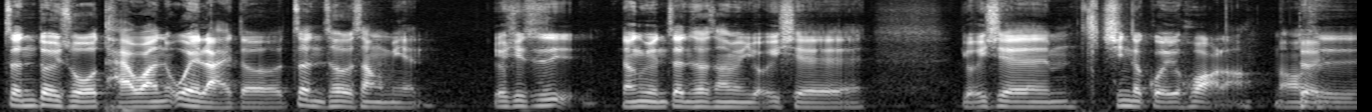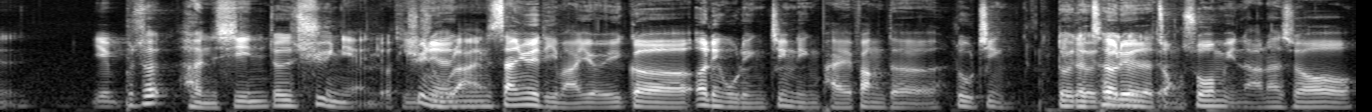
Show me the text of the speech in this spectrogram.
针对说台湾未来的政策上面，尤其是能源政策上面有一些有一些新的规划啦，然后是也不是很新，就是去年有提去出来年，三月底嘛，有一个二零五零净零排放的路径，对策略的总说明啊。那时候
